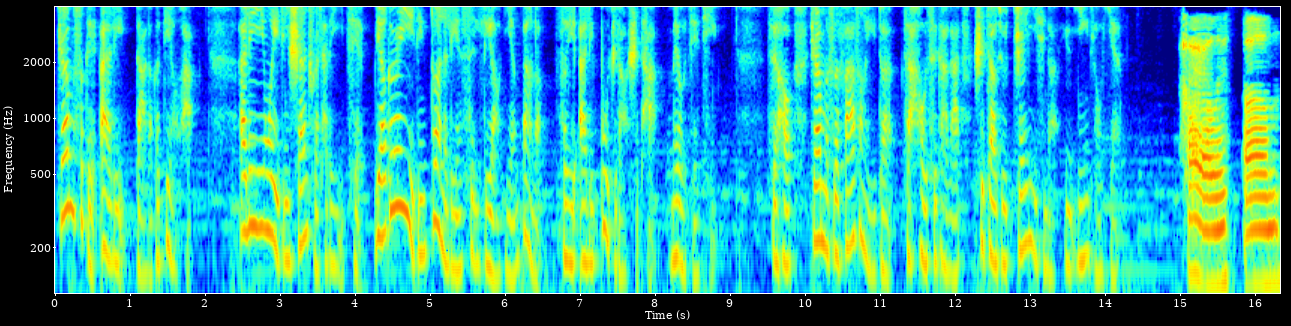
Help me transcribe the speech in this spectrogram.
詹姆斯给艾丽打了个电话。艾丽因为已经删除了他的一切，两个人已经断了联系两年半了，所以艾丽不知道是他，没有接听。随后，詹姆斯发送了一段在后期看来是较具争议性的语音留言。Hi, Ellie. Um,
